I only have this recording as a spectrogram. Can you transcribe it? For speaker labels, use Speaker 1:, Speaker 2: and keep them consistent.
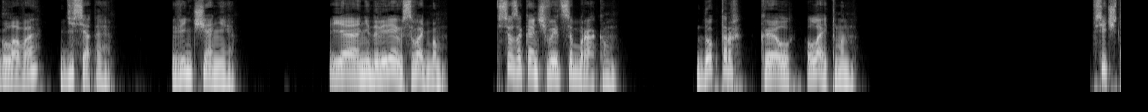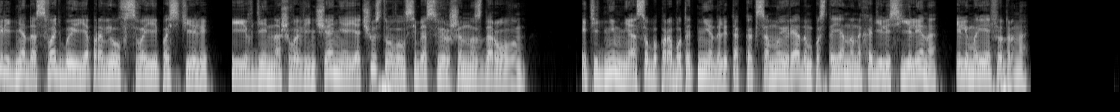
Speaker 1: Глава 10. Венчание. Я не доверяю свадьбам. Все заканчивается браком. Доктор Кэл Лайтман. Все четыре дня до свадьбы я провел в своей постели, и в день нашего венчания я чувствовал себя совершенно здоровым. Эти дни мне особо поработать не дали, так как со мной рядом постоянно находились Елена или Мария Федоровна.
